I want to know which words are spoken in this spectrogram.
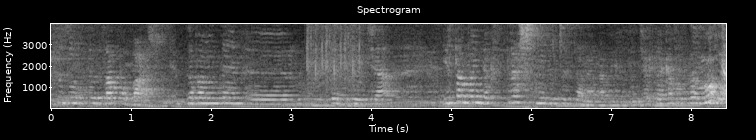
fryzurce za poważnie. Zapamiętałem e, te zdjęcia. Jest tam Pani tak strasznie wyczesana na tych zdjęciach, taka po prostu moja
